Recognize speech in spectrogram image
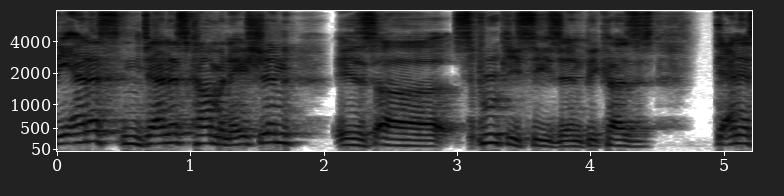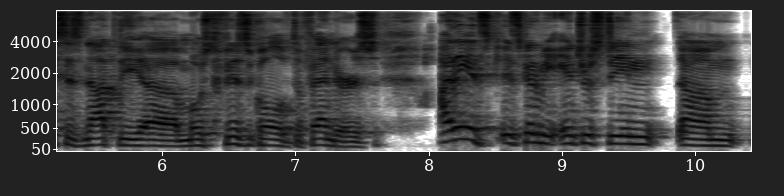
the Enes and Dennis combination is uh spooky season because Dennis is not the uh, most physical of defenders. I think it's, it's going to be interesting um,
